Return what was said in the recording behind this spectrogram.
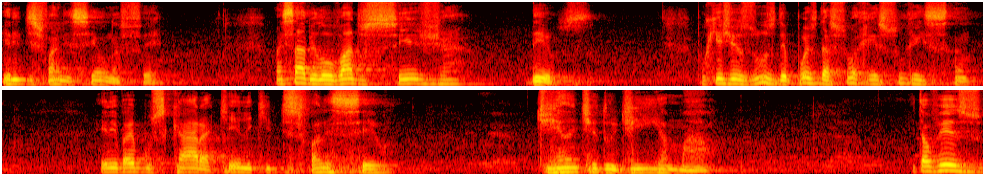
Ele desfaleceu na fé. Mas sabe, louvado seja Deus. Porque Jesus, depois da sua ressurreição, ele vai buscar aquele que desfaleceu diante do dia mau. E talvez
